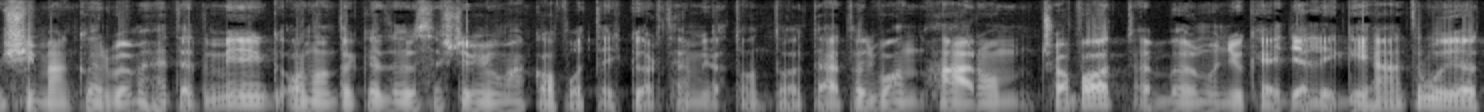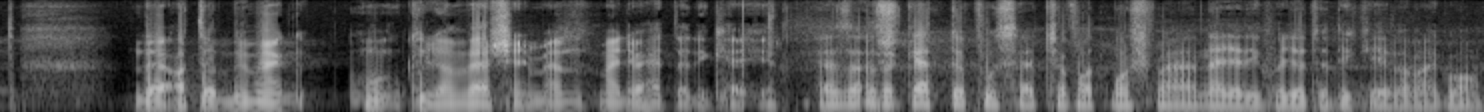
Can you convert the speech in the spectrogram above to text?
simán körbe mehetett még, onnantól kezdve az összes többi már kapott egy kört Hamiltontól. Tehát, hogy van három csapat, ebből mondjuk egy eléggé hátul jött, de a többi meg külön versenyben megy a hetedik helyért. Ez, ez a kettő plusz egy csapat most már negyedik vagy ötödik éve megvan.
